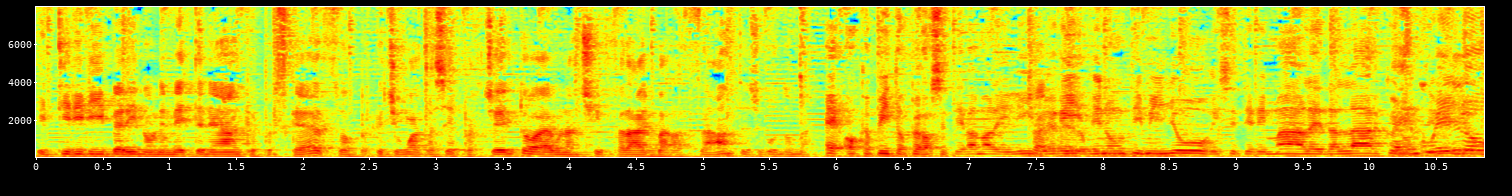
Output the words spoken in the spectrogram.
i tiri liberi non ne mette neanche per scherzo perché il 56% è una cifra imbarazzante secondo me. Eh ho capito però se tira male i cioè, liberi cioè, e non ti migliori se tiri male dall'arco eh, e non quello, ti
